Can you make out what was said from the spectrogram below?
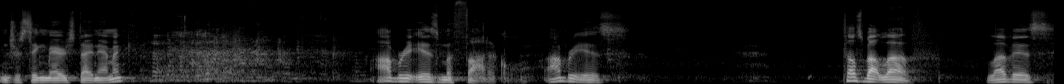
interesting marriage dynamic. Aubrey is methodical. Aubrey is. Tell us about love. Love is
